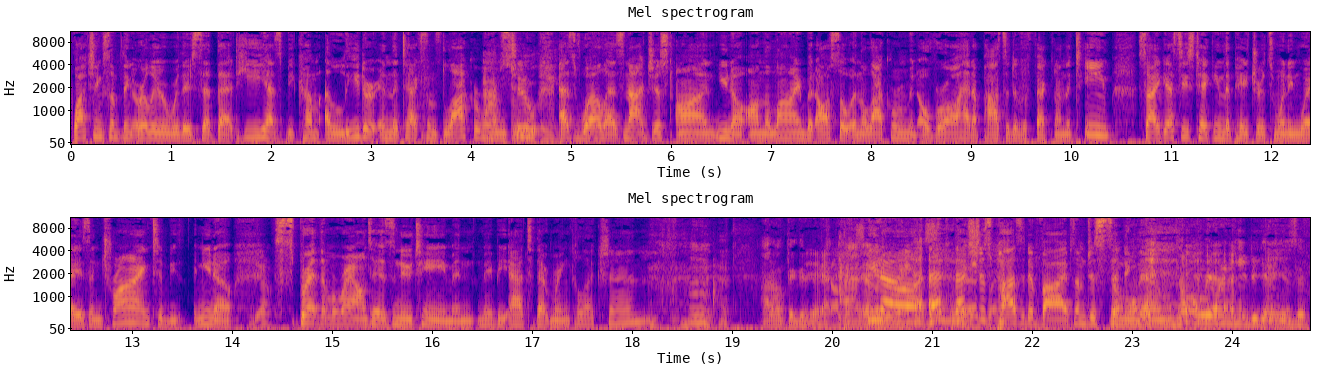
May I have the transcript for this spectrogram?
watching something earlier where they said that he has become a leader in the Texans locker room Absolutely. too, as well as not just on you know on the line, but also in the locker room and overall had a positive effect on the team. So I guess he's taking the Patriots' winning ways and trying to be you know Yeah. spread them around to his new team and maybe add to that ring collection. I don't think they're Yeah, going to add so. You know that, that's Yeah. just positive vibes. I'm just The sending only, them. the only one he'd be getting is if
